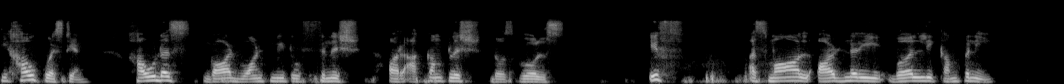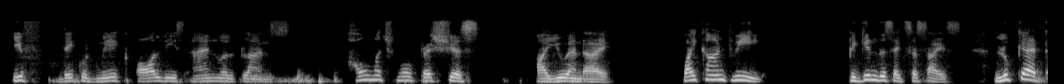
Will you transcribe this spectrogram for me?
the how question. How does God want me to finish or accomplish those goals? If a small, ordinary, worldly company, if they could make all these annual plans, how much more precious are you and I? Why can't we begin this exercise. Look at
